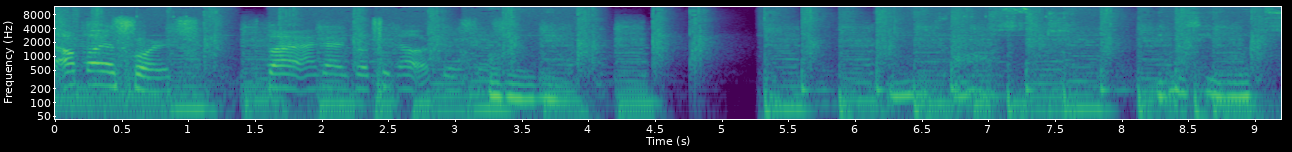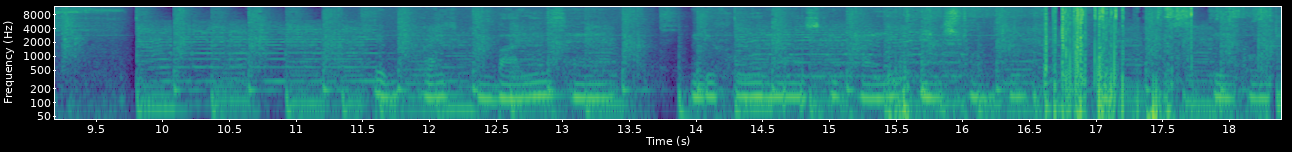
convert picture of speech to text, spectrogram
Yeah, I'll buy a sword. But I gotta go check out this stuff. Let me see guys, Bali's have 24 has a and Stormkeep. They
